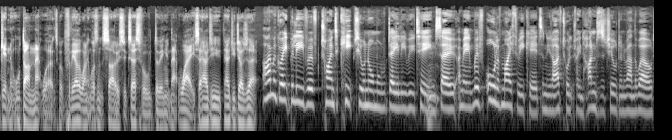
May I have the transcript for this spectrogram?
getting it all done that worked but for the other one it wasn't so successful doing it that way so how do you how do you judge that I'm a great believer of trying to keep to your normal daily routine. Mm. So, I mean, with all of my three kids, and you know, I've toilet trained hundreds of children around the world.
